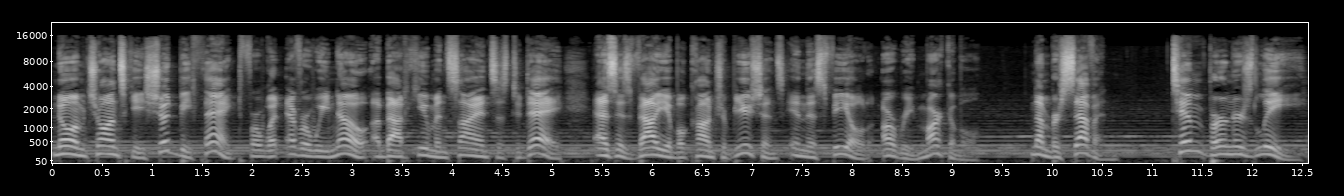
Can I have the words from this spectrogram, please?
Noam Chomsky should be thanked for whatever we know about human sciences today, as his valuable contributions in this field are remarkable. Number 7. Tim Berners Lee.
